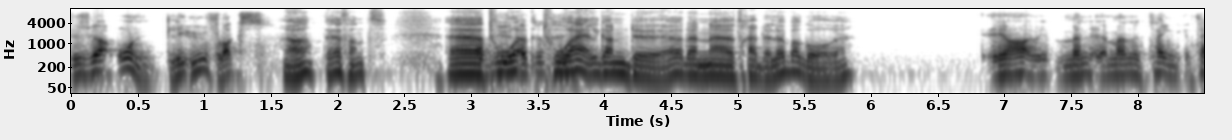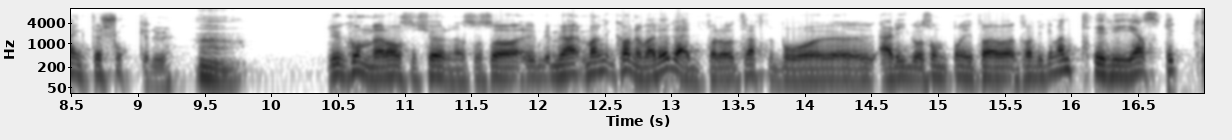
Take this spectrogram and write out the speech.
Du skal ha ordentlig uflaks. Ja, det er sant. Eh, to, to av elgene døde, den eh, tredje løp av gårde. Ja, men, men tenk, tenk det sjokket, du. Ja. Du kommer altså kjørende, så, så Man kan jo være redd for å treffe på eh, elg og sånt i trafikken, men tre stykk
